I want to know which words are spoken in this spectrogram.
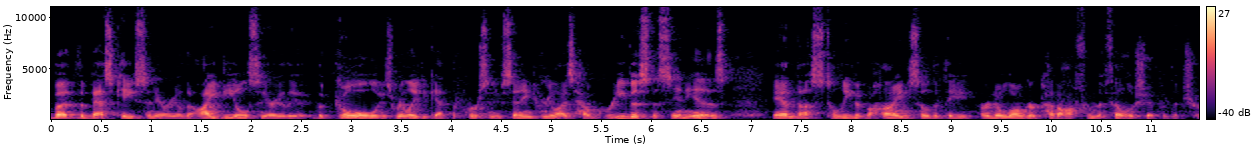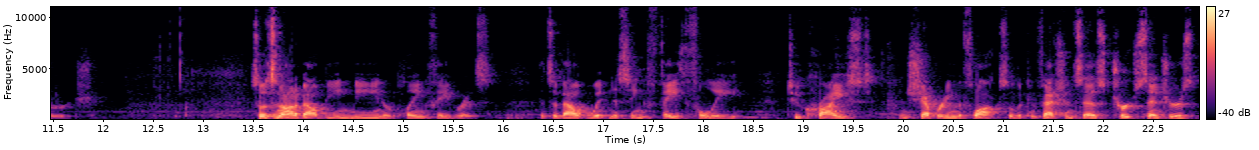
But the best case scenario, the ideal scenario, the, the goal is really to get the person who's sinning to realize how grievous the sin is and thus to leave it behind so that they are no longer cut off from the fellowship of the church. So it's not about being mean or playing favorites, it's about witnessing faithfully to Christ and shepherding the flock. So the confession says church censures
